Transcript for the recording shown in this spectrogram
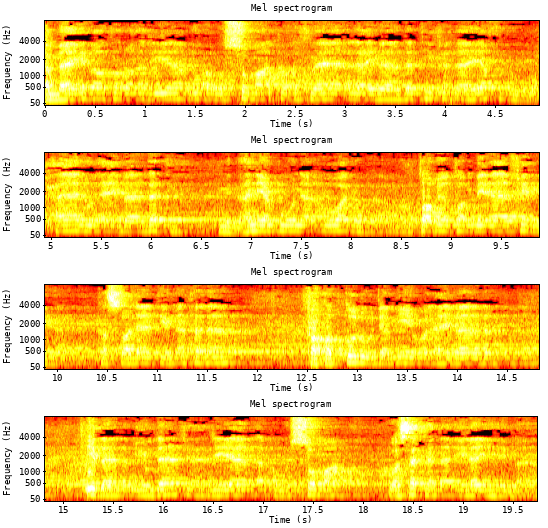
أما إذا طرأ الرياء أو السمعة أثناء العبادة فلا يخلو حال العبادة من أن يكون أولها مرتبطا بآخرها. كالصلاة مثلا فتبطل جميع العبادة إذا لم يدافع الرياء أو السمعة وسكن إليهما.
